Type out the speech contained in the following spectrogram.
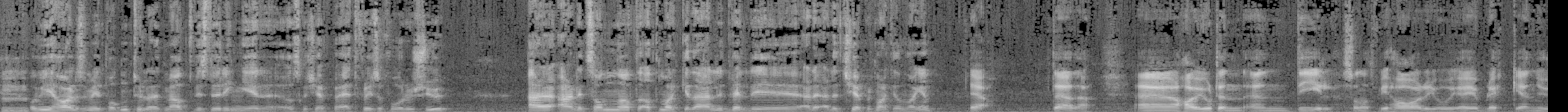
Mhm. Og vi har liksom i podden tulla litt med at hvis du ringer og skal kjøpe ett fly, så får du sju. Er, er det litt sånn at, at markedet er litt veldig Er det, er det et kjøpert marked om dagen? Ja, det er det. Eh, Jeg har jo gjort en, en deal, sånn at vi har jo i øyeblikket nå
